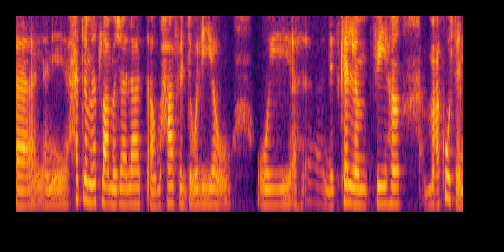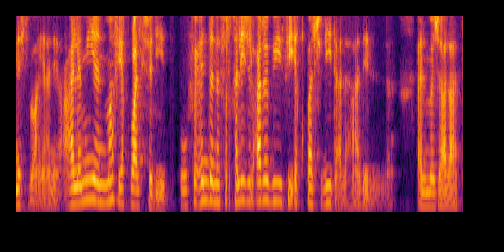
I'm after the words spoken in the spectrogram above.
يعني حتى لما نطلع مجالات أو محافل دولية ونتكلم فيها معكوسة النسبة يعني. عالميا ما في إقبال شديد. وفي عندنا في الخليج العربي في إقبال شديد على هذه المجالات.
